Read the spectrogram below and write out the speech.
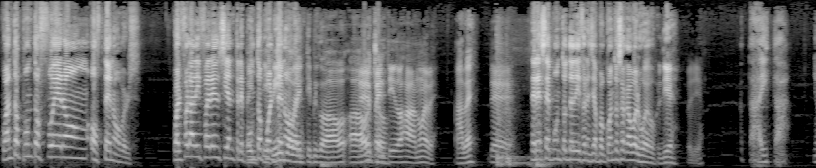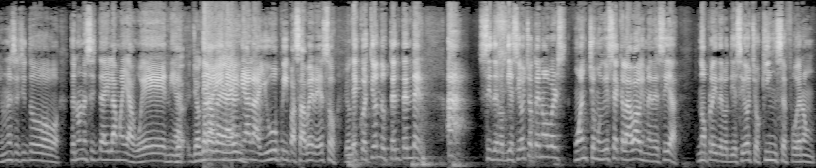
¿Cuántos puntos fueron off turnovers? ¿Cuál fue la diferencia entre puntos por Veintipico, T-Nobel? veintipico a, a Eh, 8. 22 a 9. A ver. De, 13 puntos de diferencia. ¿Por cuánto se acabó el juego? El 10. oye. Está, ahí está. Yo no necesito, usted no necesita ir a Mayagüez, ni a, Yo- yo ni creo a- que ni a- hay- ni a la Yupi para saber eso. Yo- es cuestión de usted entender. Ah, si de los 18 tenovers Juancho me hubiese clavado y me decía, no play, de los 18, 15 fueron,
